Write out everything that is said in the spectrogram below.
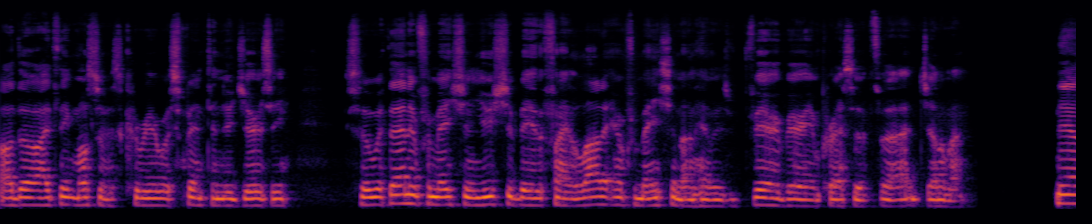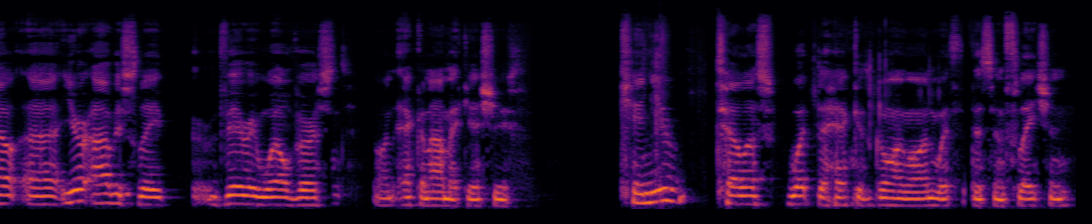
although I think most of his career was spent in New Jersey. So, with that information, you should be able to find a lot of information on him. He's very, very impressive uh, gentleman. Now, uh, you're obviously very well versed on economic issues. Can you tell us what the heck is going on with this inflation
